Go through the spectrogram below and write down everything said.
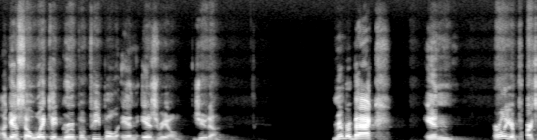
against a wicked group of people in Israel, Judah. Remember back in earlier parts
